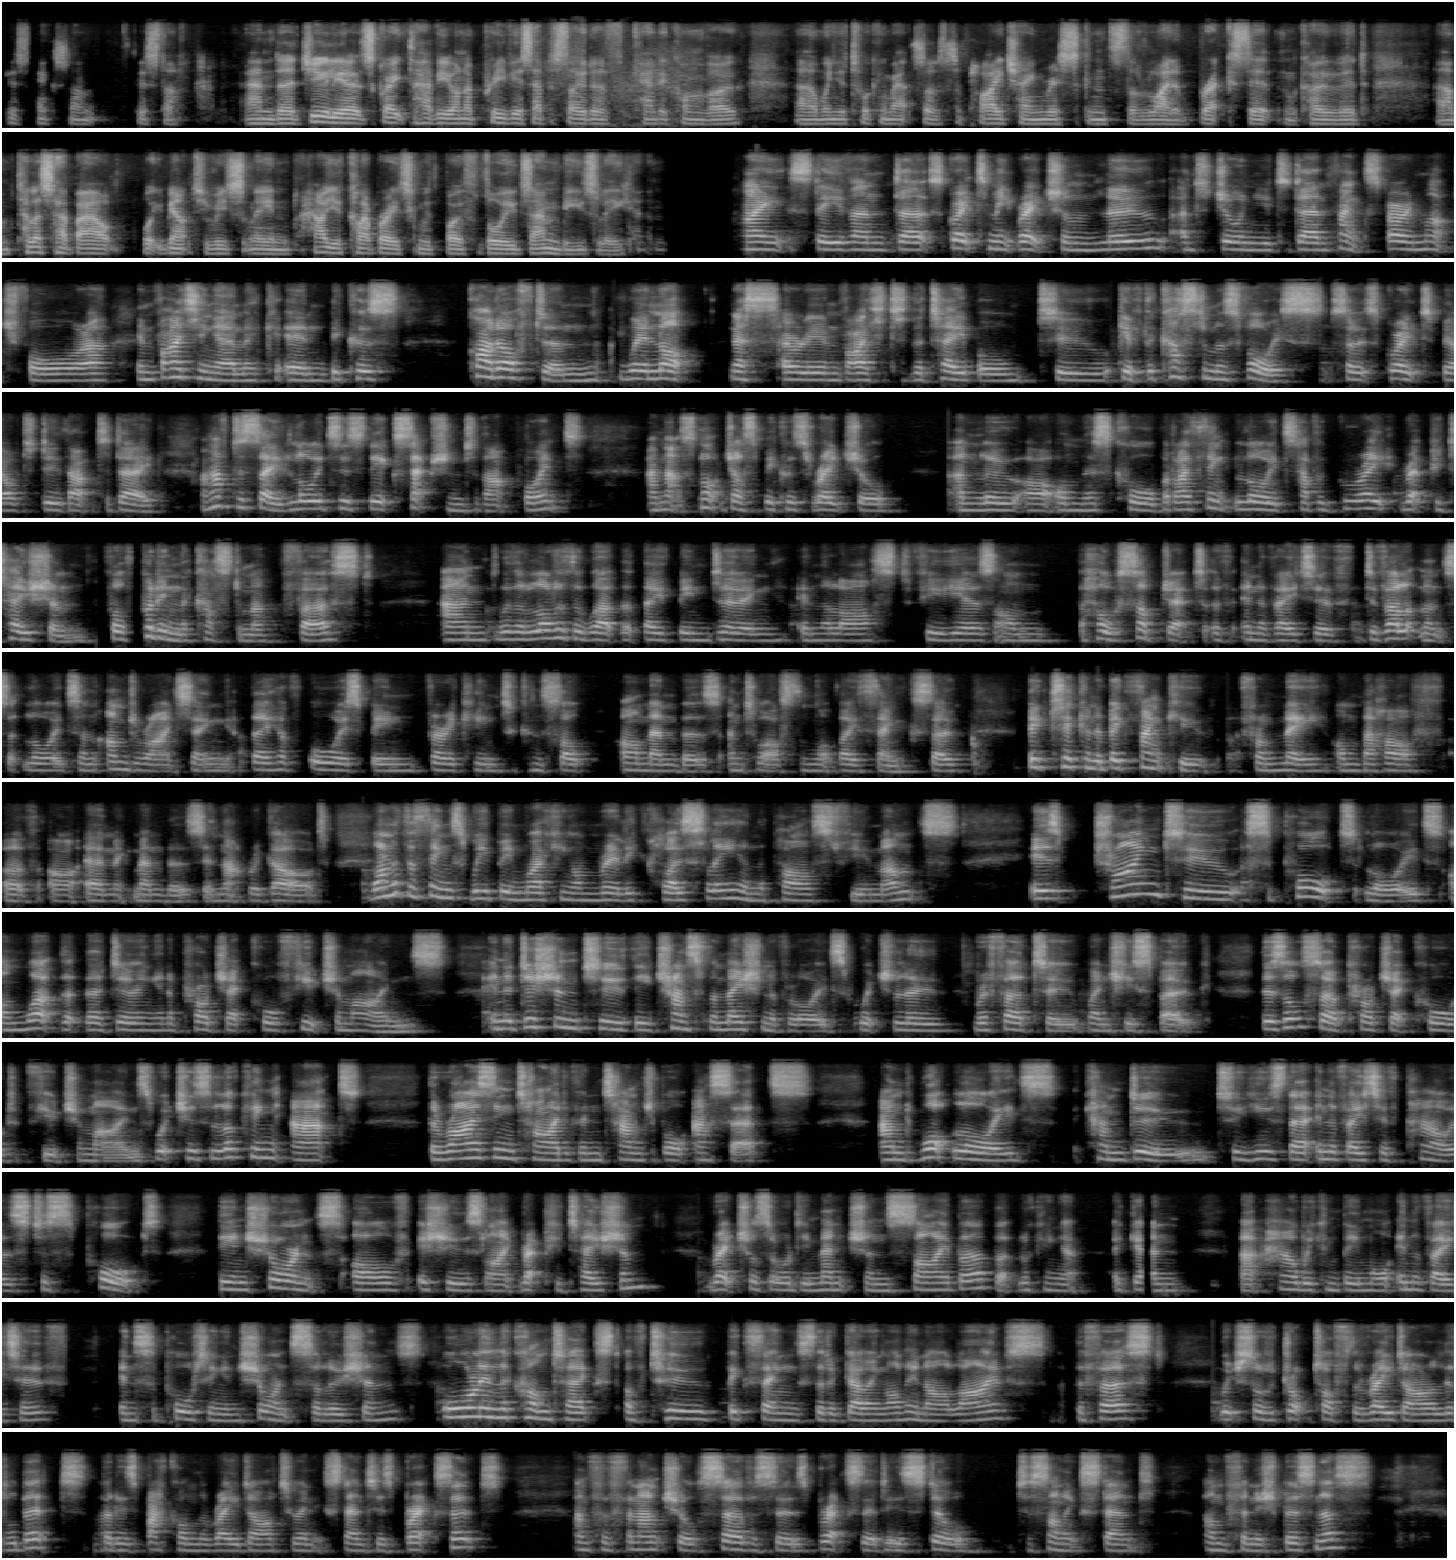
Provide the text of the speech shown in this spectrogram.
Good, excellent, good stuff. And uh, Julia, it's great to have you on a previous episode of Candid Convo uh, when you're talking about sort of supply chain risk and sort of light of Brexit and COVID. Um, tell us about what you've been up to recently and how you're collaborating with both Lloyd's and Beazley. Hi, Steve, and uh, it's great to meet Rachel and Lou and to join you today. And thanks very much for uh, inviting AIRMIC in because quite often we're not necessarily invited to the table to give the customer's voice. So it's great to be able to do that today. I have to say, Lloyd's is the exception to that point, And that's not just because Rachel and Lou are on this call, but I think Lloyd's have a great reputation for putting the customer first. And with a lot of the work that they've been doing in the last few years on the whole subject of innovative developments at Lloyd's and underwriting, they have always been very keen to consult our members and to ask them what they think. So, big tick and a big thank you from me on behalf of our AIRMIC members in that regard. One of the things we've been working on really closely in the past few months is trying to support Lloyd's on work that they're doing in a project called Future Minds. In addition to the transformation of Lloyd's, which Lou referred to when she spoke, there's also a project called Future Minds, which is looking at the rising tide of intangible assets, and what Lloyd's can do to use their innovative powers to support the insurance of issues like reputation. Rachel's already mentioned cyber, but looking at again at how we can be more innovative in supporting insurance solutions, all in the context of two big things that are going on in our lives. The first, which sort of dropped off the radar a little bit, but is back on the radar to an extent, is Brexit. And for financial services, Brexit is still, to some extent, unfinished business.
